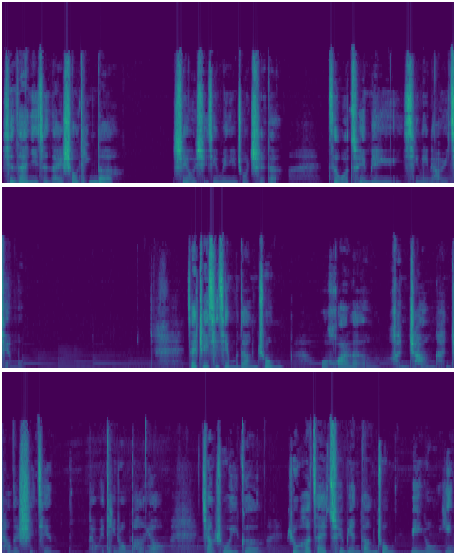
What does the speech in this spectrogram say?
现在你正在收听的是由许静为您主持的。自我催眠与心理疗愈节目，在这期节目当中，我花了很长很长的时间来为听众朋友讲述一个如何在催眠当中运用隐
